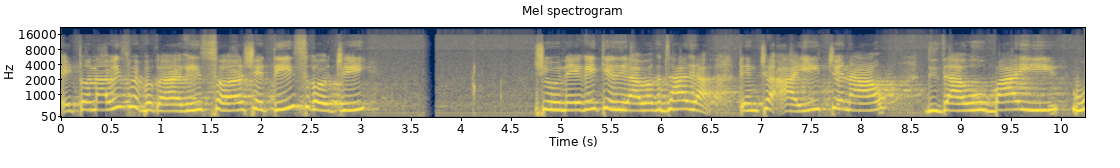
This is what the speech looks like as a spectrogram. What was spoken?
एकोणावीस फेब्रुवारी सोळाशे तीस रोजी शिवनेरी किल्ल्यावर झाला त्यांच्या आईचे नाव जिजाऊबाई व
